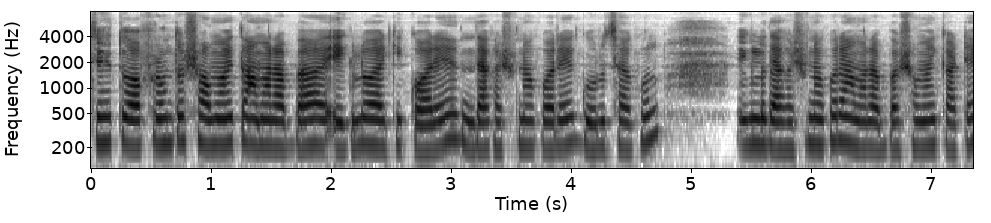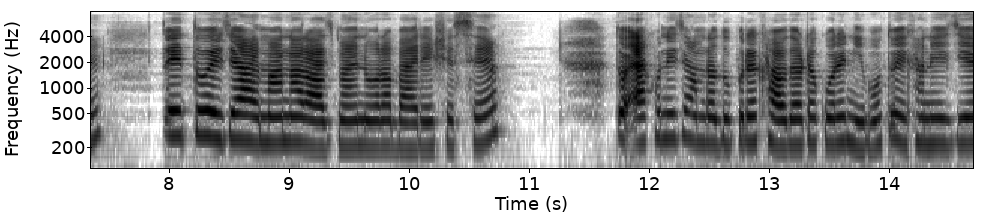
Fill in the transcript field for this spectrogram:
যেহেতু অফরন্ত সময়, তো আমার আব্বা এগুলো আর কি করে, দেখাশোনা করে, গরু, ছাগল এগুলো দেখাশোনা করে আমার আব্বার সময় কাটে। তো এই তো এই যে আয়মান আর আজমাইন, ওরা বাইরে এসেছে। তো এখন এই যে আমরা দুপুরে খাওয়া দাওয়াটা করে নিব, তো এখানে এই যে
